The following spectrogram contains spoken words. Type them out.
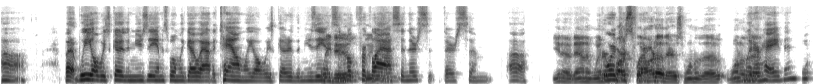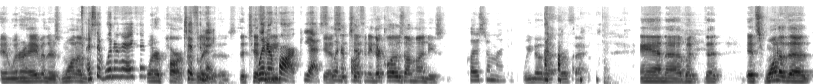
Uh, but we always go to the museums when we go out of town. We always go to the museums do, and look for glass. do. And there's there's some uh, you know down in winter park Gorgeous work. florida there's one of the one of the Winter Haven. in winter haven there's one of Is it Winter Haven? winter park i believe it is the tiffany Winter Park. Yes. yes Winter the Park. tiffany they're closed on mondays Closed on Monday. We know that for a fact. And uh, but that it's one of the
